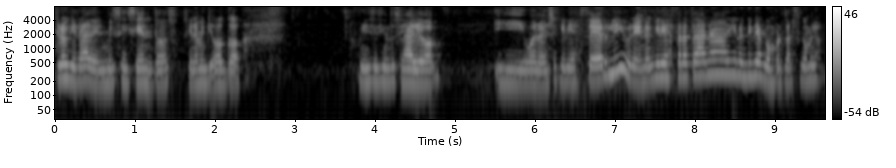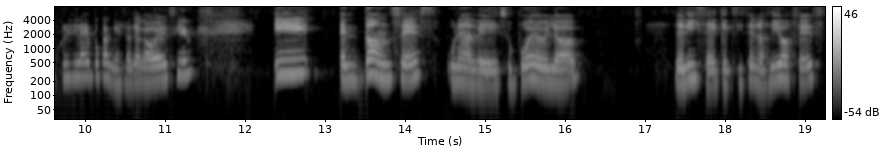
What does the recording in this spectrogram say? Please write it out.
Creo que era del 1600, si no me equivoco. 1600 y algo. Y bueno, ella quería ser libre, no quería estar atada a nadie, no quería comportarse como las mujeres de la época, que es lo que acabo de decir. Y entonces una de su pueblo le dice que existen los dioses,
